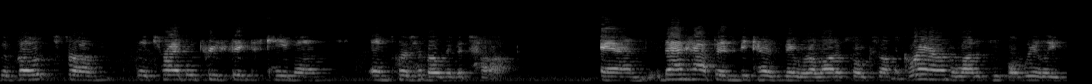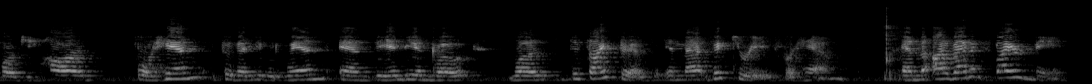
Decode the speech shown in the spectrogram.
the votes from the tribal precincts came in and put him over the top. And that happened because there were a lot of folks on the ground, a lot of people really working hard for him so that he would win. And the Indian vote was decisive in that victory for him. And uh, that inspired me.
